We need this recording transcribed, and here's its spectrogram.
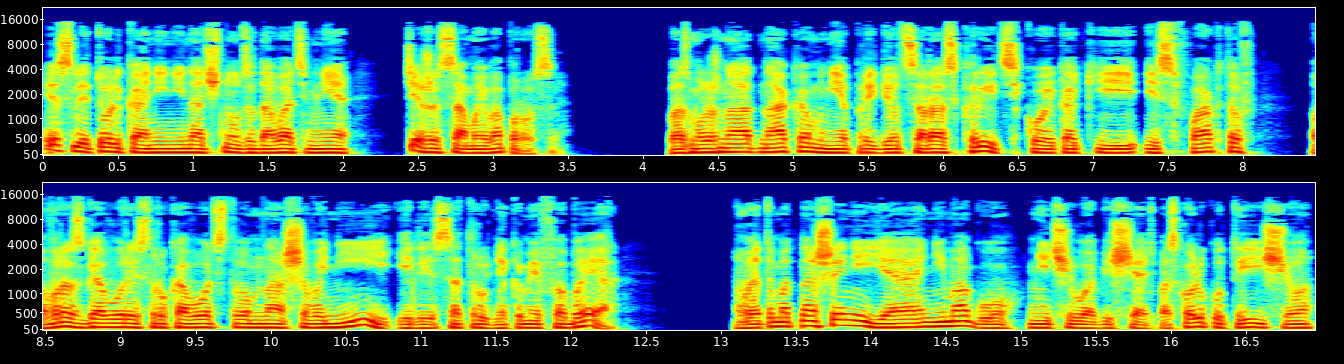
если только они не начнут задавать мне те же самые вопросы. Возможно, однако, мне придется раскрыть кое-какие из фактов в разговоре с руководством нашего НИИ или сотрудниками ФБР. В этом отношении я не могу ничего обещать, поскольку ты еще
